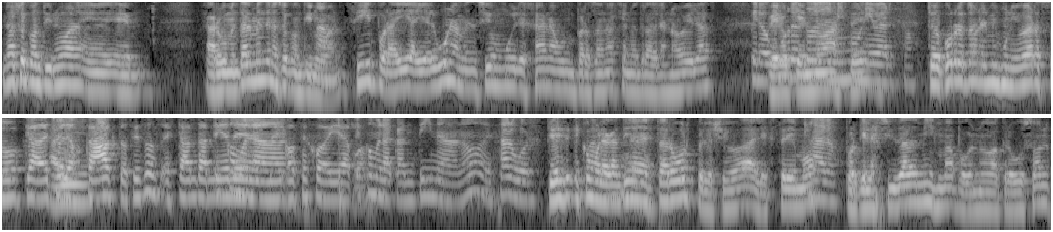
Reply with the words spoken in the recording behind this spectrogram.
no se continúan, eh, eh, argumentalmente no se continúan. No. Sí, por ahí hay alguna mención muy lejana a un personaje en otra de las novelas. Pero ocurre que todo no en el hace- mismo universo. Ocurre todo en el mismo universo. Claro, de hecho Hay- los cactos y esos están también Es en la- el Consejo de Hierro. Es como la cantina, ¿no? De Star Wars. Que es, es como la cantina de Star Wars, pero llevada al extremo, Claro. porque la ciudad misma, porque Nueva Crobuzón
